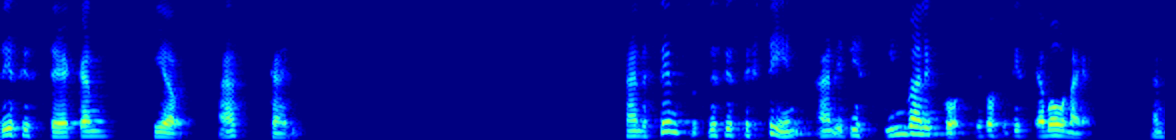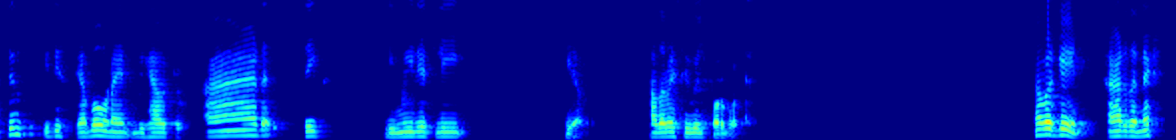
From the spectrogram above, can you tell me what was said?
this is taken here as carry. And since this is 16 and it is invalid code because it is above 9 and since it is above 9 we have to add 6 immediately here. Otherwise you will forget now again add the next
